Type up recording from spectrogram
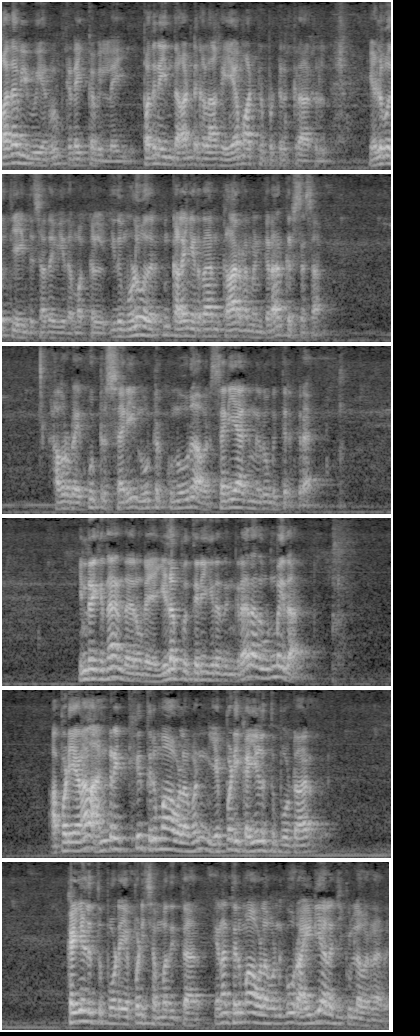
பதவி உயர்வும் கிடைக்கவில்லை. பதினைந்து ஆண்டுகளாக ஏமாற்றப்பட்டிருக்கிறார்கள். எழுபத்தி ஐந்து சதவீத மக்கள். இது முழுவதற்கும் கலைஞர் தான் காரணம் என்கிறார் கிருஷ்ணசாமி. அவருடைய கூற்று சரி நூற்றுக்கு நூறு அவர் சரியாக நிரூபித்திருக்கிறார். இன்றைக்கு தான் இதனுடைய இழப்பு தெரிகிறதுங்கிறார். அது உண்மைதான். அப்படியானால் அன்றைக்கு திருமாவளவன் எப்படி கையெழுத்து போட்டார்? கையெழுத்து போட எப்படி சம்மதித்தார்? ஏன்னா திருமாவளவனுக்கு ஒரு ஐடியாலஜிக்குள்ள வர்றாரு.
